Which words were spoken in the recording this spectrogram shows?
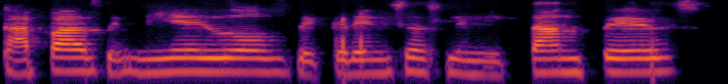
capas de miedos, de creencias limitantes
